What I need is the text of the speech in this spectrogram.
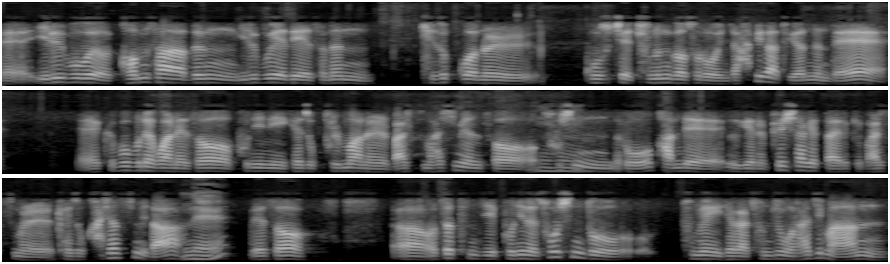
에, 일부 검사 등 일부에 대해서는 기소권을 공수처에 주는 것으로 이제 합의가 되었는데 에, 그 부분에 관해서 본인이 계속 불만을 말씀하시면서 음. 소신으로 반대 의견을 표시하겠다 이렇게 말씀을 계속 하셨습니다. 네. 그래서 어, 어쨌든지 본인의 소신도 분명히 제가 존중을 하지만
